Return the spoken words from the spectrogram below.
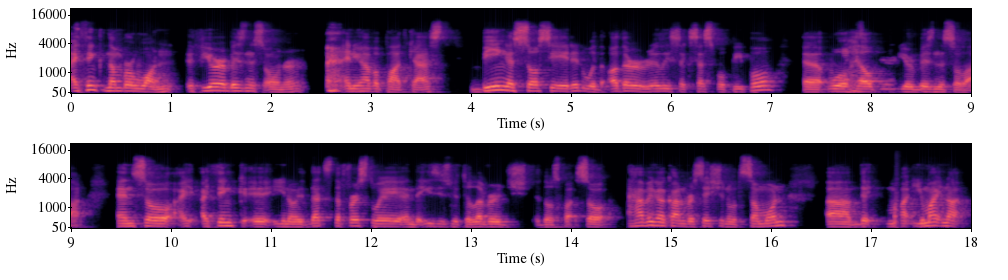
i think number one if you're a business owner and you have a podcast being associated with other really successful people uh, will help your business a lot. And so i, I think uh, you know that's the first way and the easiest way to leverage those so having a conversation with someone uh, that might, you might not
